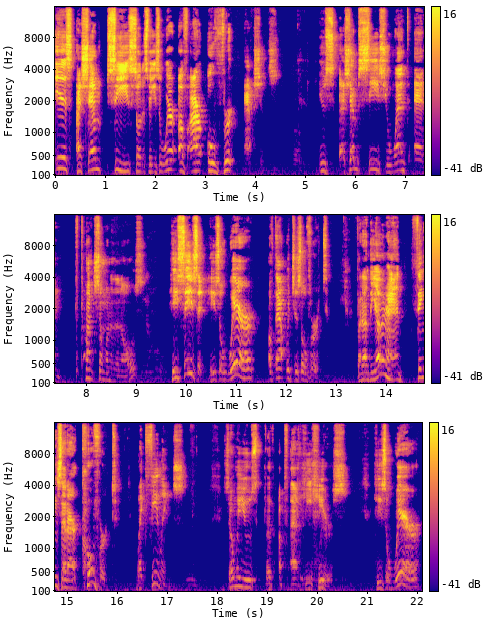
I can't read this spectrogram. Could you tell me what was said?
is Hashem sees, so to speak, He's aware of our overt actions. You, Hashem sees you went and punched someone in the nose. He sees it. He's aware of that which is overt. But on the other hand, things that are covert, like feelings. So we use uh, uh, he hears. He's aware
